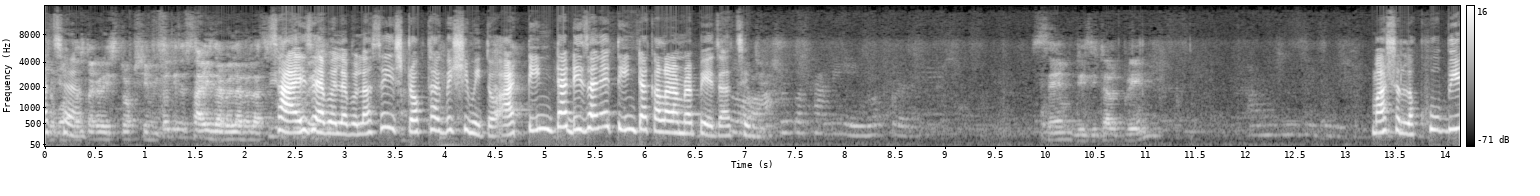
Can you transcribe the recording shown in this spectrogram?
আচ্ছা। 750 টাকার স্টক সীমিত কিন্তু সাইজ अवेलेबल আছে সাইজ অ্যাভেলেবল আছে স্টক থাকবে সীমিত আর তিনটা ডিজাইনে তিনটা কালার আমরা পেয়ে যাচ্ছি সেম ডিজিটাল প্রিন্ট মার্শাল্লাহ খুবই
